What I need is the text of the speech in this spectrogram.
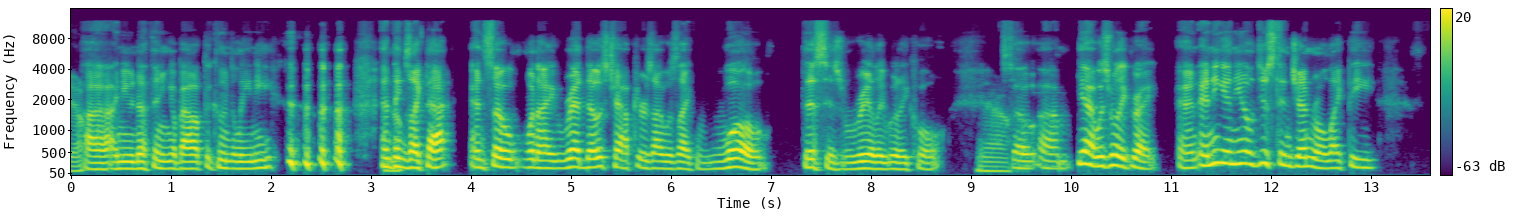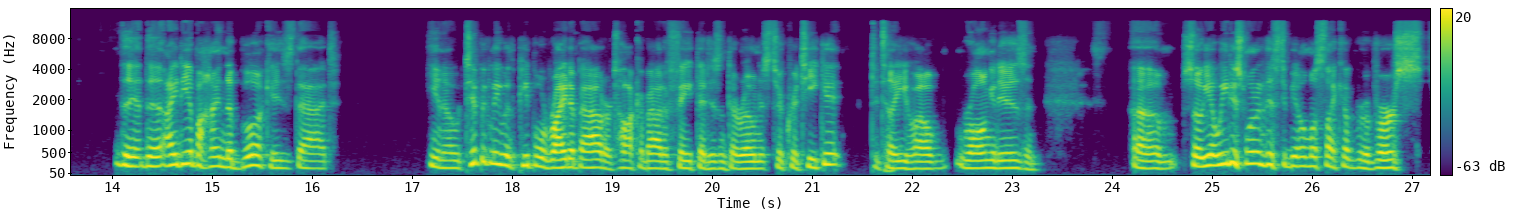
yeah. Uh, I knew nothing about the Kundalini and yeah. things like that. And so when I read those chapters, I was like, whoa, this is really really cool yeah so um yeah it was really great and and again you know just in general like the the the idea behind the book is that you know typically when people write about or talk about a faith that isn't their own is to critique it to tell you how wrong it is and um so yeah we just wanted this to be almost like a reverse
